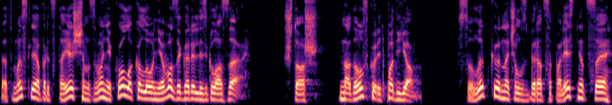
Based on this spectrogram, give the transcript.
От мысли о предстоящем звоне колокола у него загорелись глаза. Что ж, надо ускорить подъем. С улыбкой начал взбираться по лестнице,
